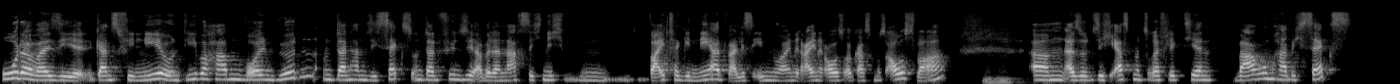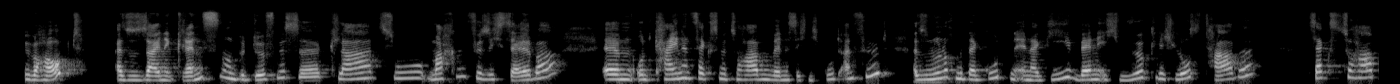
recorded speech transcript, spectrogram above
oder weil sie ganz viel Nähe und Liebe haben wollen würden und dann haben sie Sex und dann fühlen sie aber danach sich nicht hm, weiter genährt, weil es eben nur ein rein raus Orgasmus aus war. Mhm. Ähm, also sich erstmal zu reflektieren, warum habe ich Sex überhaupt? Also seine Grenzen und Bedürfnisse klar zu machen für sich selber ähm, und keinen Sex mehr zu haben, wenn es sich nicht gut anfühlt. Also nur noch mit einer guten Energie, wenn ich wirklich Lust habe Sex zu haben.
